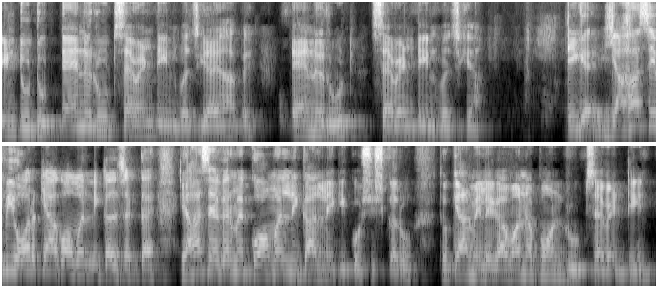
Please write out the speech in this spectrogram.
into two ten root seventeen बच गया यहाँ पे। टेन रूट सेवनटीन बच गया। ठीक है, यहाँ से भी और क्या कॉमन निकल सकता है? यहाँ से अगर मैं कॉमन निकालने की कोशिश करूँ तो क्या मिलेगा? वन अपॉन रूट सेवनटीन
